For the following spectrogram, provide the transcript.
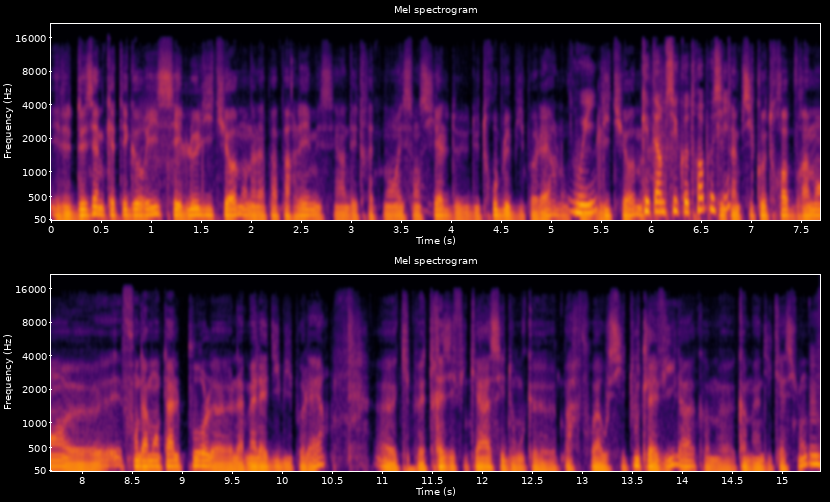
Et la deuxième catégorie, c'est le lithium. On n'en a pas parlé, mais c'est un des traitements essentiels de- du trouble bipolaire. Donc, Oui. le lithium Qui est un psychotrope aussi c'est un psychotrope vraiment euh, fondamental pour le- la maladie bipolaire, euh, qui peut être très efficace et donc euh, parfois aussi toute la vie, là, comme, euh, comme indication. Mhm.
